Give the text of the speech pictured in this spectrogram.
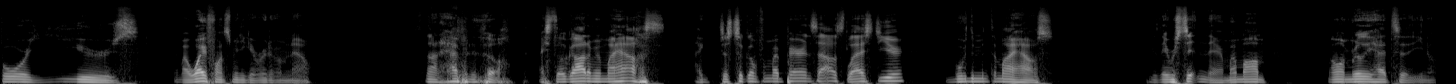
for years, and my wife wants me to get rid of them now. It's not happening though. I still got them in my house. I just took them from my parents' house last year, moved them into my house because they were sitting there. My mom, my mom really had to, you know,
